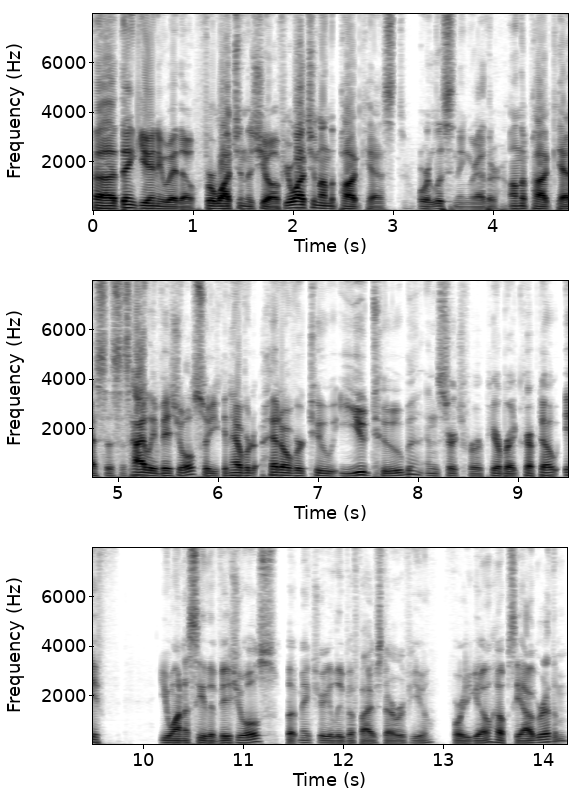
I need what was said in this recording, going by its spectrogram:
uh, thank you anyway, though, for watching the show. If you're watching on the podcast, or listening rather, on the podcast, this is highly visual, so you can have, head over to YouTube and search for Purebred Crypto if you want to see the visuals, but make sure you leave a five star review before you go. Helps the algorithm.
